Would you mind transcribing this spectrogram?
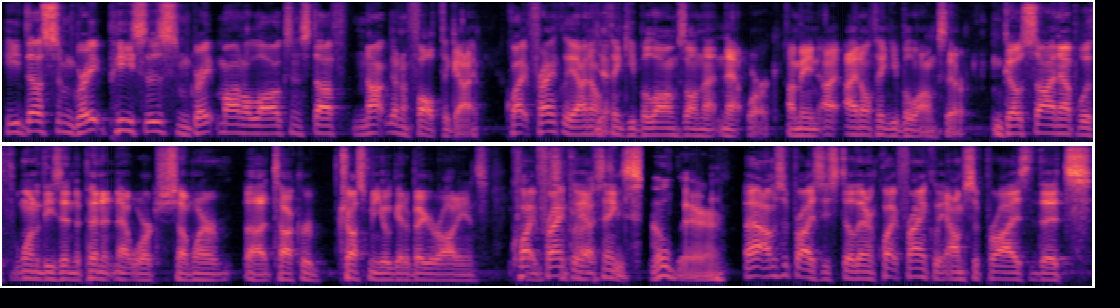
He does some great pieces, some great monologues and stuff. Not going to fault the guy. Quite frankly, I don't think he belongs on that network. I mean, I, I don't think he belongs there. Go sign up with one of these independent networks somewhere, uh, Tucker. Trust me, you'll get a bigger audience. Quite frankly, I think he's still there. uh, I'm surprised he's still there, and quite frankly, I'm surprised that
